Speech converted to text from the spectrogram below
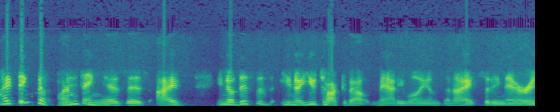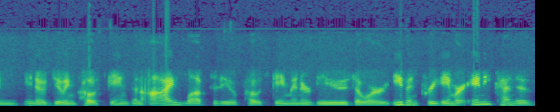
I think the fun thing is is I've you know, this is, you know, you talk about Madi Williams and I sitting there and, you know, doing post games and I love to do post game interviews or even pregame or any kind of,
